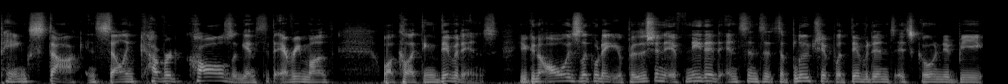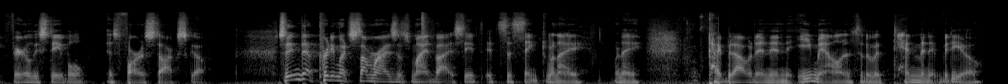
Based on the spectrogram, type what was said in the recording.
paying stock and selling covered calls against it every month while collecting dividends. You can always liquidate your position if needed, and since it's a blue chip with dividends, it's going to be fairly stable as far as stocks go. So I think that pretty much summarizes my advice. It, it's succinct when I when I type it out in an email instead of a 10 minute video,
